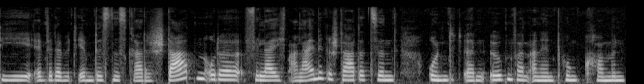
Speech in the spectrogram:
die entweder mit ihrem Business gerade starten oder vielleicht alleine gestartet sind und dann irgendwann an den Punkt kommen,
